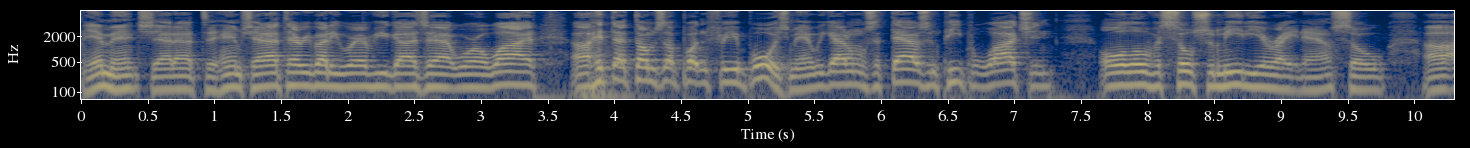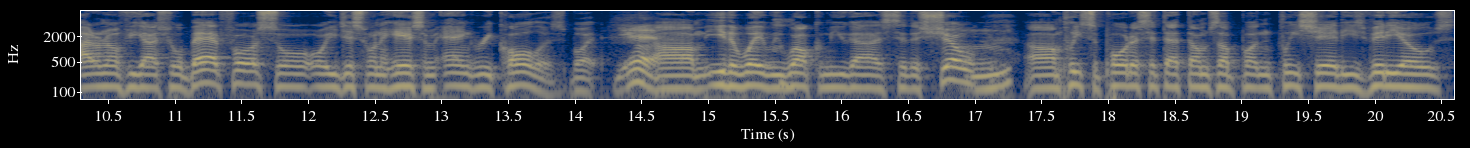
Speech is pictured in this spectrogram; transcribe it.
Yeah, man. Shout out to him. Shout out to everybody wherever you guys are at worldwide. Uh, hit that thumbs up button for your boys, man. We got almost a thousand people watching all over social media right now. So uh, I don't know if you guys feel bad for us or, or you just want to hear some angry callers. But Yeah. um, either way, we welcome you guys to the show. Um, please support us. Hit that thumbs up button. Please share these videos.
